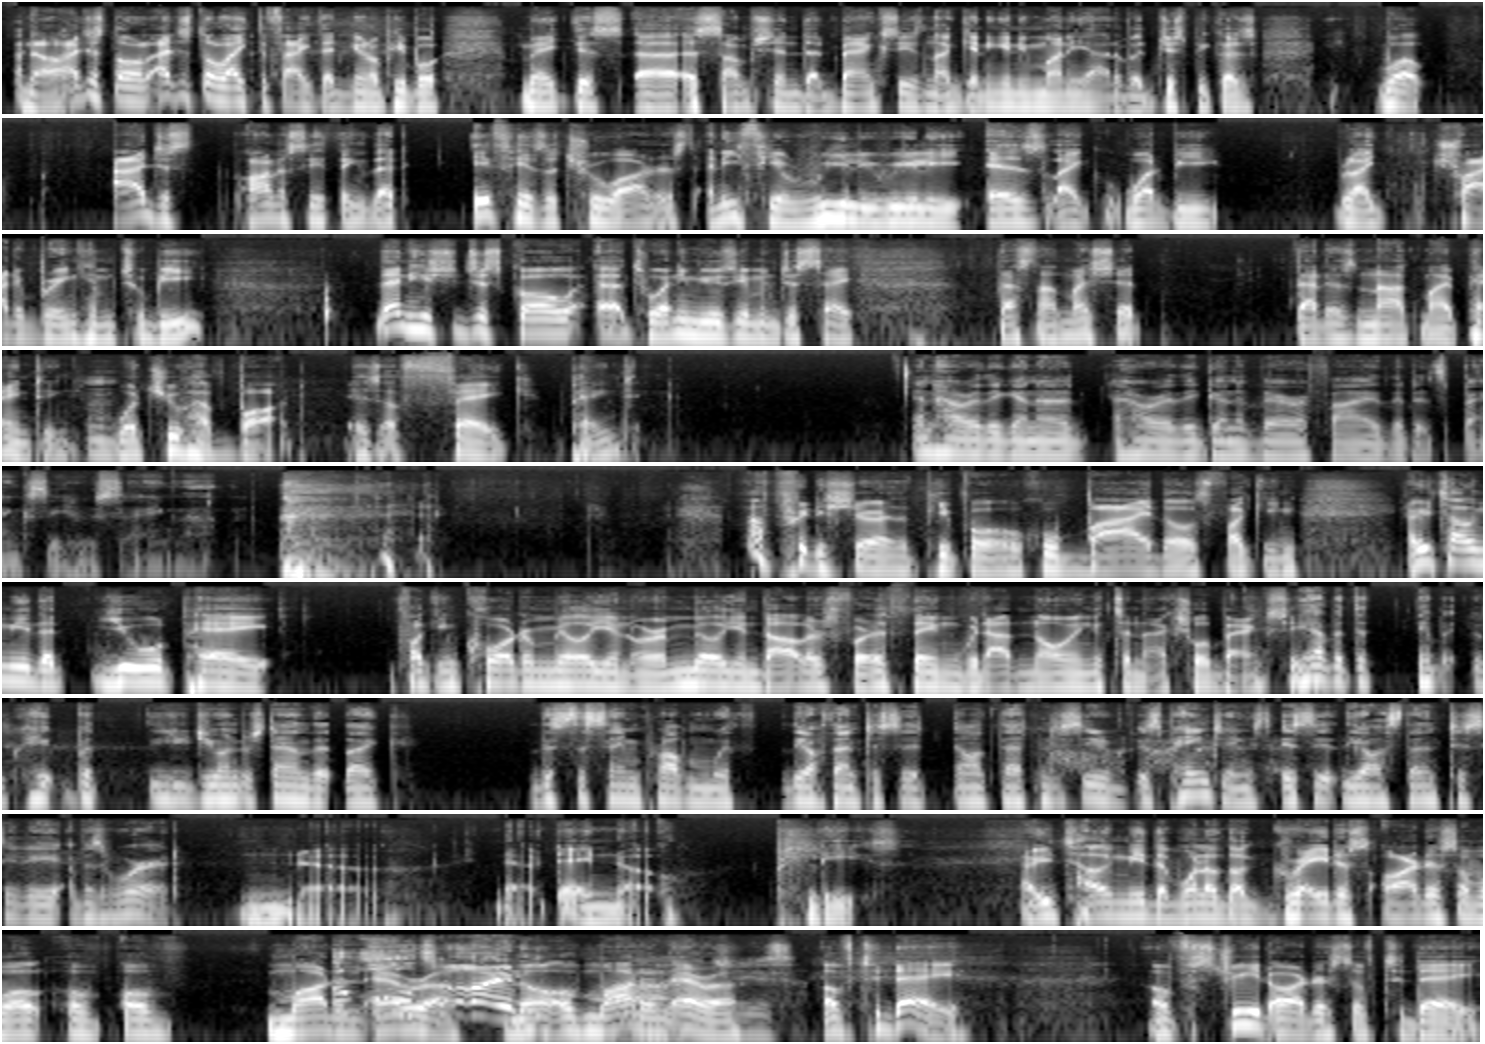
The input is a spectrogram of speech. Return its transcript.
no, I just don't I just don't like the fact that, you know, people make this uh, assumption that Banksy is not getting any money out of it just because well, I just honestly think that if he's a true artist and if he really, really is like what we like try to bring him to be, then he should just go uh, to any museum and just say, "That's not my shit. That is not my painting. Mm. What you have bought is a fake painting." And how are they gonna? How are they gonna verify that it's Banksy who's saying that? I'm pretty sure that people who buy those fucking, are you telling me that you will pay fucking quarter million or a million dollars for a thing without knowing it's an actual Banksy? Yeah, but the yeah, but okay, but you, do you understand that like this is the same problem with the authenticity authenticity of his paintings. Is it the authenticity of his word? No, no, they know. Please, are you telling me that one of the greatest artists of all of of modern Of era, time? no, of modern Ah, era, jeez. of today, of street artists of today,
